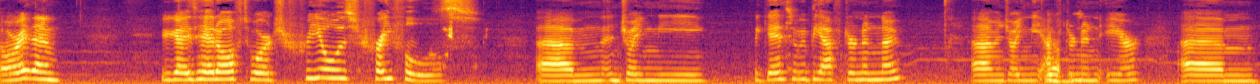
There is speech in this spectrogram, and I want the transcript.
All right then. You guys head off towards Trio's Trifles. Um, enjoying the, I guess it would be afternoon now. Um, enjoying the afternoon air. Um,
